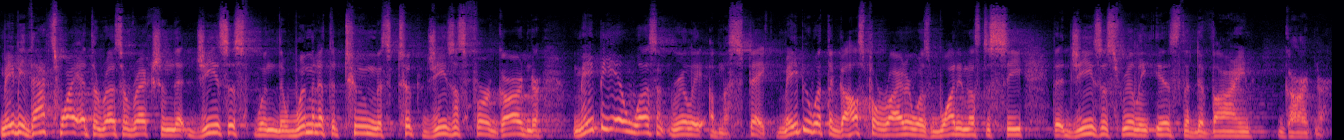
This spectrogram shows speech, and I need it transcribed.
maybe that's why at the resurrection that Jesus, when the women at the tomb mistook Jesus for a gardener, maybe it wasn't really a mistake. Maybe what the gospel writer was wanting us to see that Jesus really is the divine gardener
